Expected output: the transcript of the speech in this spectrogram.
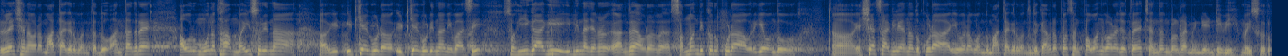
ರಿಲೇಷನ್ ಅವರ ಮಾತಾಗಿರುವಂಥದ್ದು. ಅಂತಂದರೆ ಅವರು ಮೂಲತಃ ಮೈಸೂರಿನ ಇಟ್ಕೆಗೂಡ ಇಟ್ಕೆಗೂಡಿನ ನಿವಾಸಿ. ಸೊ ಹೀಗಾಗಿ ಇಲ್ಲಿನ ಜನರು ಅಂದರೆ ಅವರ ಸಂಬಂಧಿಕರು ಕೂಡ ಅವರಿಗೆ ಒಂದು ಯಶಸ್ಸಾಗಲಿ ಅನ್ನೋದು ಕೂಡ ಇವರ ಒಂದು ಮಾತಾಗಿರುವಂಥದ್ದು. ಕ್ಯಾಮ್ರಾ ಪರ್ಸನ್ ಪವನ್ ಗೌಡ ಜೊತೆ ಚಂದನ್ ಬಲರಾಮ್ ಇಂಡಿಯನ್ ಟಿವಿ ಮೈಸೂರು.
